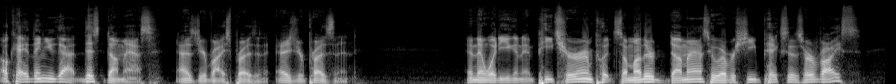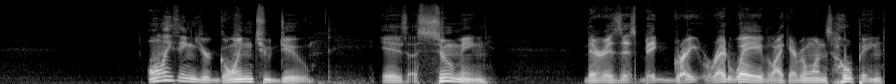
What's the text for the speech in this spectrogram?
Okay, then you got this dumbass as your vice president, as your president. And then what are you going to impeach her and put some other dumbass, whoever she picks as her vice? Only thing you're going to do is assuming there is this big, great red wave like everyone's hoping.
